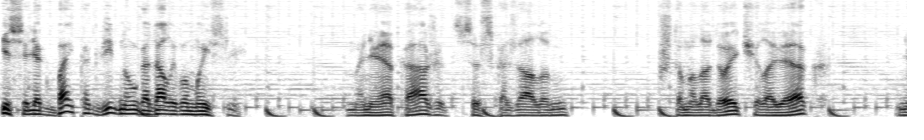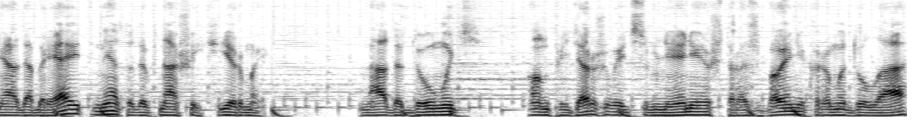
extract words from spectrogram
И Селекбай, как видно, угадал его мысли. «Мне кажется, — сказал он, — что молодой человек не одобряет методов нашей фирмы. Надо думать, он придерживается мнения, что разбойник Рамадула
